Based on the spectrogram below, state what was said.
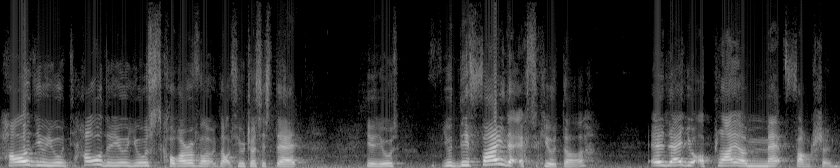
how do you how do you use concurrent futures is that you use you define the executor, and then you apply a map function.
